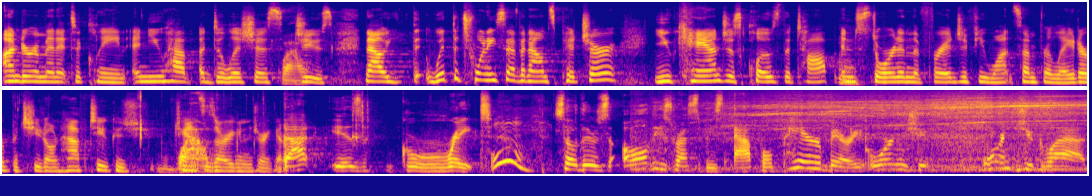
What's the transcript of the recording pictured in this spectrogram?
under a minute to clean, and you have a delicious Wow. juice. Now, th- with the 27 ounce pitcher, you can just close the top and mm. store it in the fridge if you want some for later, but you don't have to because chances are you're gonna drink it all. That is great. Mm. So there's all these recipes: apple, pear, berry, orange, you, orange you glad,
